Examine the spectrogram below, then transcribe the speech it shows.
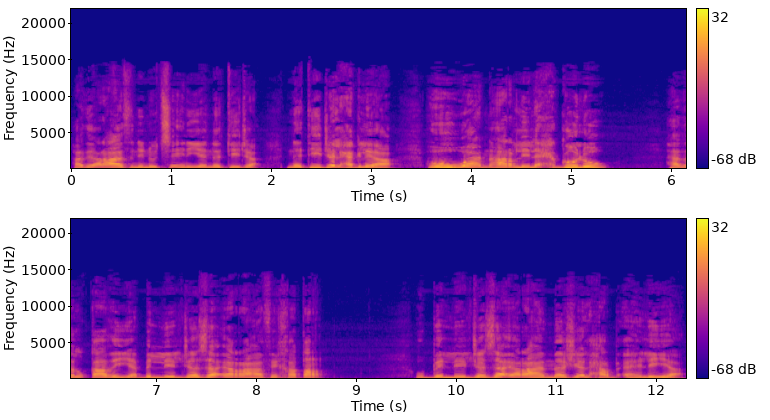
هذه راه 92 هي النتيجة. نتيجة لحق لها. هو نهار اللي لحقوا له هذا القضية باللي الجزائر راها في خطر وباللي الجزائر راها ماشية الحرب أهلية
